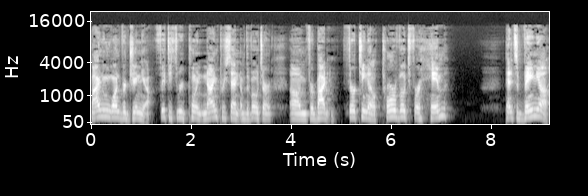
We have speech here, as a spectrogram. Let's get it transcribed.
Biden won Virginia. 53.9% of the votes are um, for Biden. 13 electoral votes for him. Pennsylvania.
